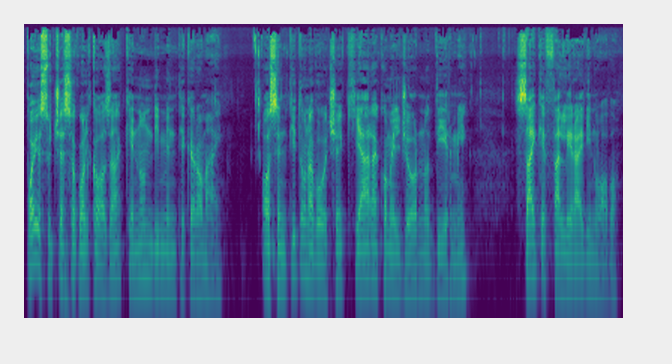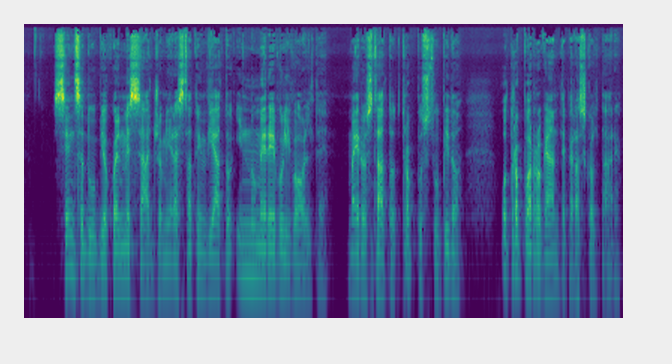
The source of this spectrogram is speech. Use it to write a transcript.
Poi è successo qualcosa che non dimenticherò mai. Ho sentito una voce, chiara come il giorno, dirmi Sai che fallirai di nuovo. Senza dubbio quel messaggio mi era stato inviato innumerevoli volte, ma ero stato troppo stupido o troppo arrogante per ascoltare.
